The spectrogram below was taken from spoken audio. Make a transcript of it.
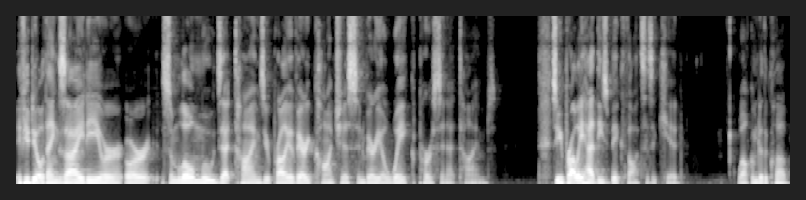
if you deal with anxiety or, or some low moods at times, you're probably a very conscious and very awake person at times. So you probably had these big thoughts as a kid. Welcome to the club.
